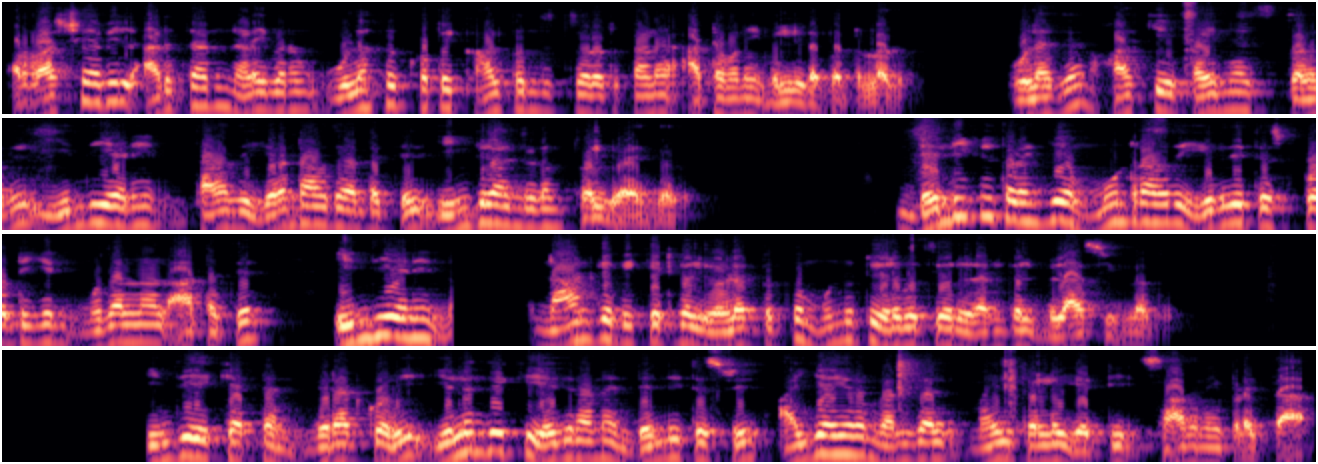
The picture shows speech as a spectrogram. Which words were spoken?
ரஷ்யாவில் அடுத்த ஆண்டு நடைபெறும் உலக கோப்பை கால்பந்து தொடருக்கான அட்டவணை வெளியிடப்பட்டுள்ளது. உலக ஹாக்கி பைனல்ஸ் தொடரில் இந்திய அணி தனது இரண்டாவது ஆட்டத்தில் இங்கிலாந்திடம் தோல்வியடைந்தது. டெல்லியில் தொடங்கிய மூன்றாவது இறுதி டெஸ்ட் போட்டியின் முதல் நாள் ஆட்டத்தில் இந்திய அணி நான்கு விக்கெட்டுகள் இழப்புக்கு முன்னூற்று எழுபத்தி ஒரு ரன்கள் விளாசியுள்ளது. இந்திய கேப்டன் விராட் கோலி இலங்கைக்கு எதிரான டெல்லி டெஸ்டில் ஐயாயிரம் ரன்கள் மைல் கல்லை எட்டி சாதனை படைத்தார்.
